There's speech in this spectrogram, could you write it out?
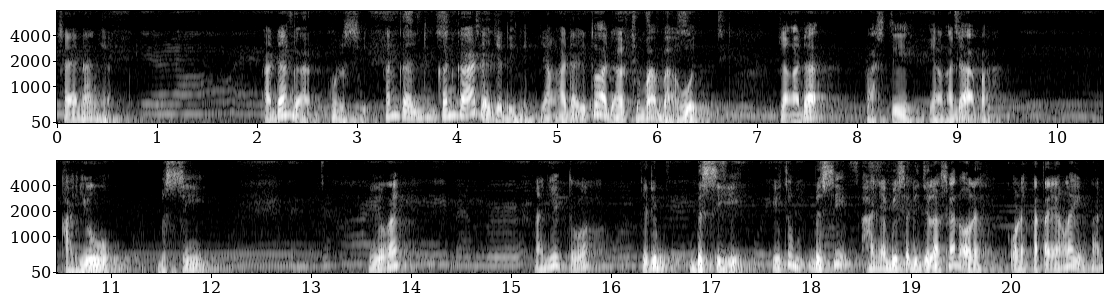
Saya nanya ada nggak kursi? Kan gak, kan nggak ada jadinya. Yang ada itu adalah cuma baut. Yang ada plastik. Yang ada apa? Kayu besi. Gitu kan? Nah gitu. Jadi besi itu besi hanya bisa dijelaskan oleh oleh kata yang lain kan?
